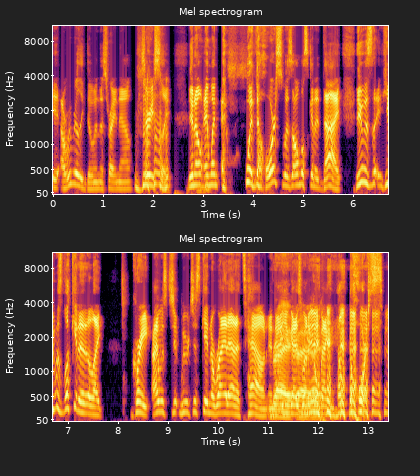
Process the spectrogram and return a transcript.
eh, are we really doing this right now? Seriously?" you know. And when when the horse was almost gonna die, he was he was looking at it like, "Great, I was ju- we were just getting a ride out of town, and now you Right, guys want to go back and help the horse."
